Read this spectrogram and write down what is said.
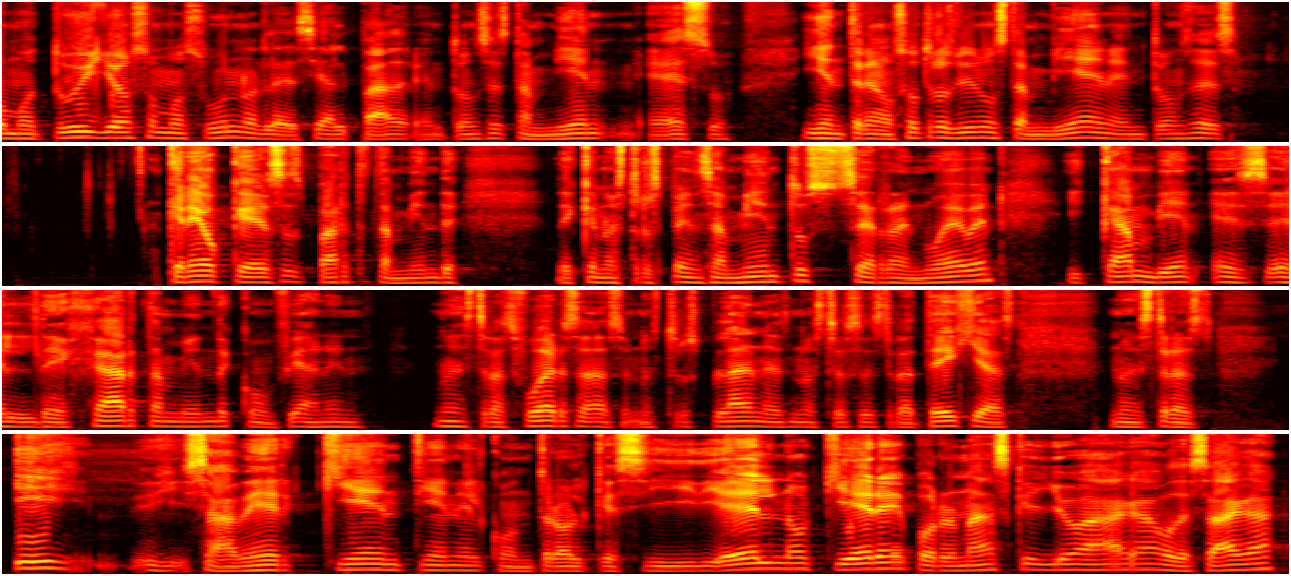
como tú y yo somos uno, le decía al Padre. Entonces también eso. Y entre nosotros mismos también. Entonces creo que esa es parte también de, de que nuestros pensamientos se renueven y cambien. Es el dejar también de confiar en nuestras fuerzas, en nuestros planes, nuestras estrategias, nuestras... Y, y, saber quién tiene el control, que si él no quiere, por más que yo haga o deshaga,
